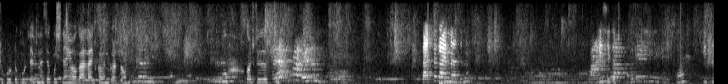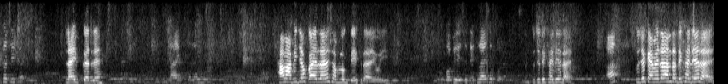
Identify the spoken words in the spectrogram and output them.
टुकुर टुकुर देखने से कुछ नहीं होगा लाइक कमेंट कर दो উফ, किसी का हाँ? किसी का चाहिए लाइव कर रहे हैं। लाइव कर रहे हैं हम अभी जो कर रहे हैं सब लोग देख रहे हैं वही। ऐसे देख रहा है सब तुझे दिखाई दे रहा है? आ? तुझे कैमरा अंदर दिखाई दे रहा है?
